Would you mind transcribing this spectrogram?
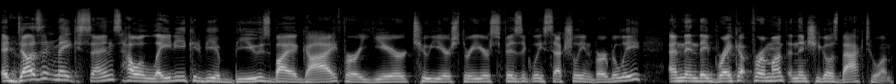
It doesn't make sense how a lady could be abused by a guy for a year, 2 years, 3 years physically, sexually and verbally, and then they break up for a month and then she goes back to him.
